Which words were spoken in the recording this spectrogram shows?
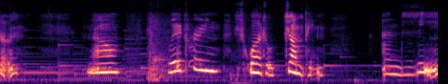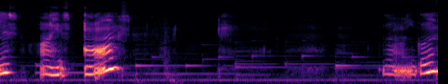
So now we're drawing Squirtle jumping, and these are his arms. There you go.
